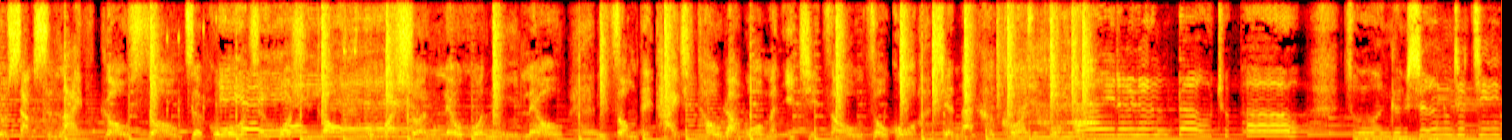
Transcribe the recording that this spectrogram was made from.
就像是 life goes on，这过程或许痛，不管顺流或逆流，你总得抬起头，让我们一起走，走过艰难和困惑。爱的人到处跑，昨晚刚升职，今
